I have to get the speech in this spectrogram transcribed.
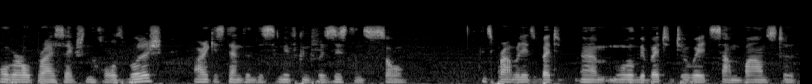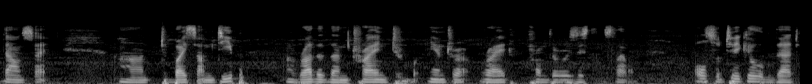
overall price action holds bullish market stands at the significant resistance so it's probably it's better um, will be better to wait some bounce to the downside uh, to buy some deep uh, rather than trying to enter right from the resistance level. Also take a look that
